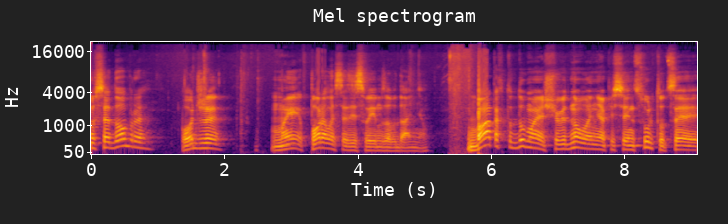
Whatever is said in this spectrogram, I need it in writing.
Ніби все добре. Отже, ми впоралися зі своїм завданням. Багато хто думає, що відновлення після інсульту це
